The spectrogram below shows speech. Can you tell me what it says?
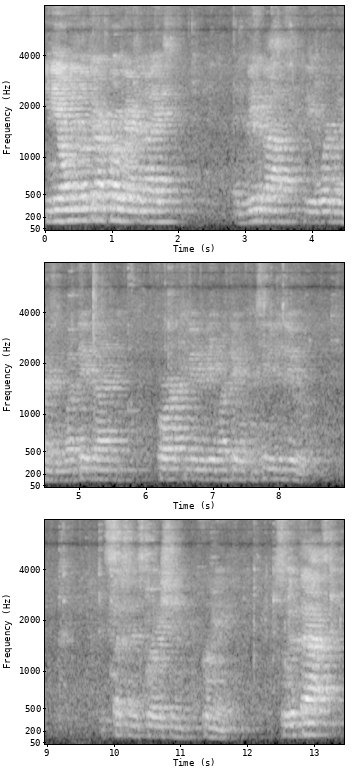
You need only look at our program tonight and read about the award winners and what they've done for our community and what they will continue to do. It's such an inspiration for me. So with that,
